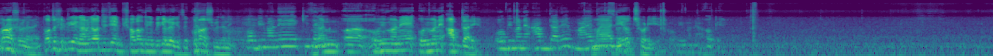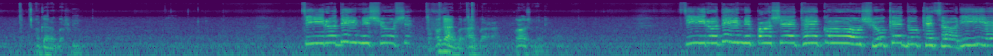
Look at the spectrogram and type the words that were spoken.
কোনো অসুবিধা নেই। কত শিল্পীকে গান গাওয়াতে যে সকাল থেকে বিকেল হয়ে গেছে কোনো অসুবিধা নেই। অভিমানে কি গান অভিমানে অভিমানে আবদারে। অভিমানে আবদারে মায়া মায়া দিয়েও ছড়িয়ে। ওকে। ওকে আরেকবার। চিরদিন সুষে ওকে আরেকবার আরেকবার কোনো অসুবিধা নেই। চিরদিন পাশে থেকো সুখে দুঃখে ছড়িয়ে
